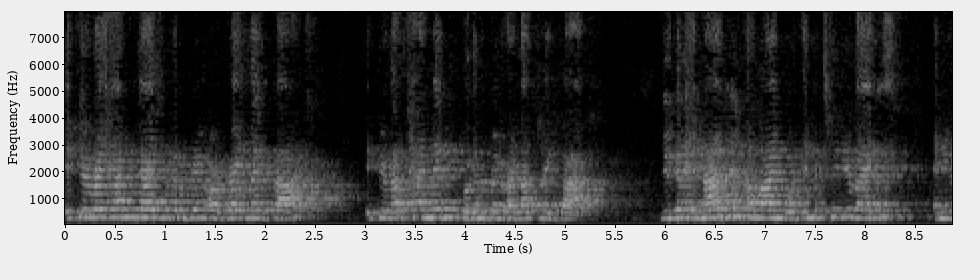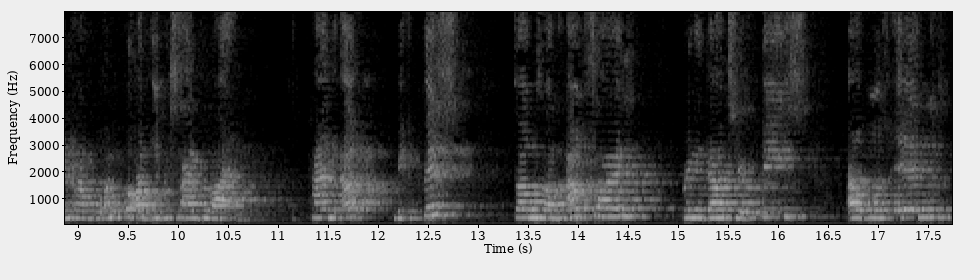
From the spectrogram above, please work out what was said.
If you're right-handed, guys, we're gonna bring our right leg back. If you're left-handed, we're gonna bring our left leg back. You're gonna imagine a line going in between your legs, and you're gonna have one foot on either side of the line. Hands up, make a fist, thumbs on the outside, bring it down to your face, elbows in,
